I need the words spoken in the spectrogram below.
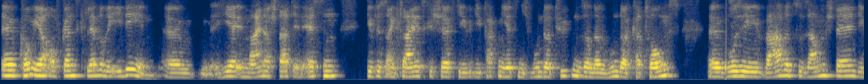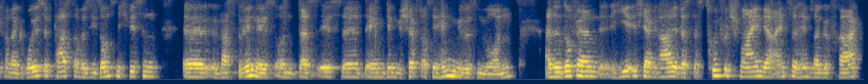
äh, kommen ja auf ganz clevere Ideen. Ähm, hier in meiner Stadt in Essen gibt es ein kleines Geschäft, die, die packen jetzt nicht Wundertüten, sondern Wunderkartons, äh, wo sie Ware zusammenstellen, die von der Größe passt, aber sie sonst nicht wissen, äh, was drin ist. Und das ist dem, dem Geschäft aus den Händen gerissen worden. Also insofern, hier ist ja gerade das, das Trüffelschwein der Einzelhändler gefragt,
